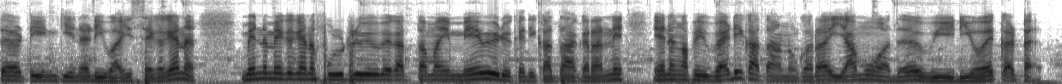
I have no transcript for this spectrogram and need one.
13 කියන ඩිවයිස් එක ගැන. මෙන්න මේක ගැන ෆුල් රිවිව එකත් තමයි මේ වීඩියෝ එකදි කතා කරන්නේ. එනම් අපි වැඩි කතානු කර යමු අද වීඩියෝ එකට.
